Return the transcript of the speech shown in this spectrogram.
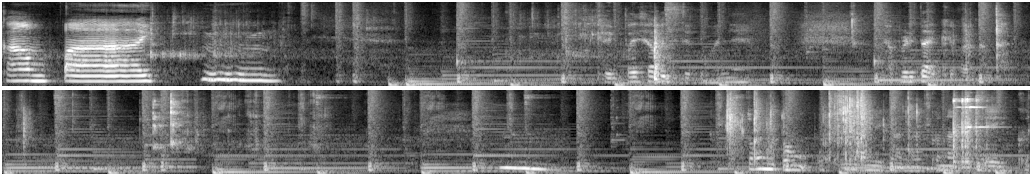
乾杯。今日いっぱい喋っててごめんね。喋りたい気がどんどんおつまみがなくなってい。く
